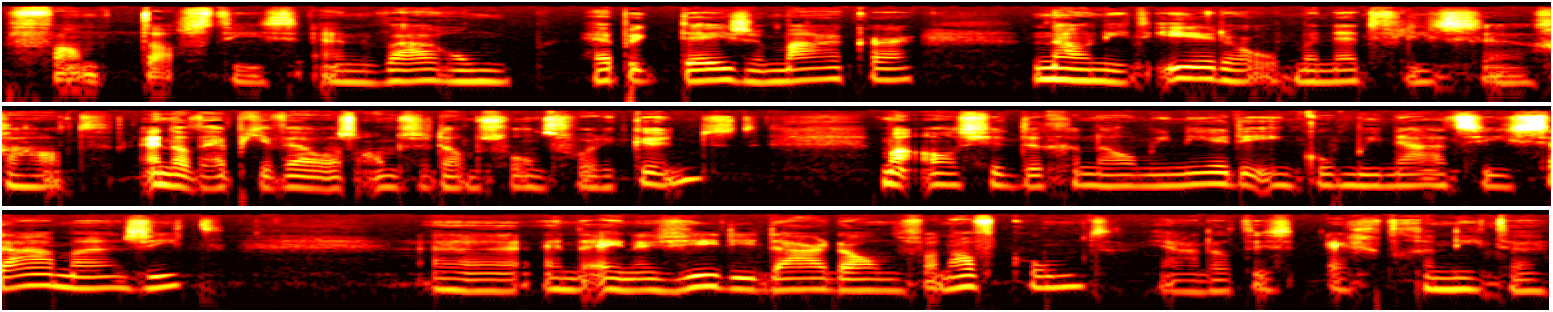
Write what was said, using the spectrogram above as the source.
fantastisch. En waarom heb ik deze maker nou niet eerder op mijn netvlies uh, gehad? En dat heb je wel als Amsterdam Fonds voor de Kunst. Maar als je de genomineerden in combinatie samen ziet. Uh, en de energie die daar dan vanaf komt, ja, dat is echt genieten.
